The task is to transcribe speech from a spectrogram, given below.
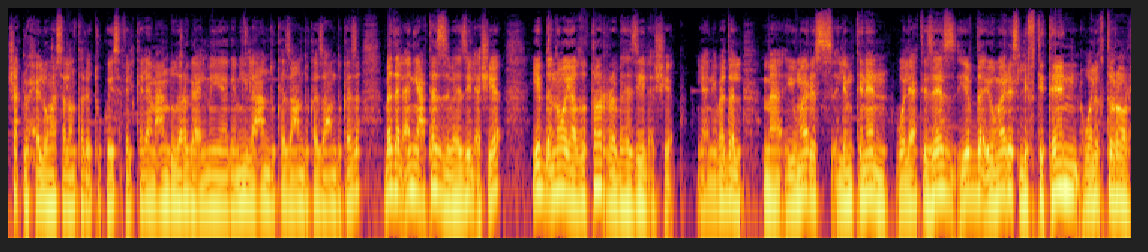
شكله حلو مثلا طريقته كويسة في الكلام عنده درجة علمية جميلة عنده كذا عنده كذا عنده كذا. بدل أن يعتز بهذه الأشياء يبدأ إن هو يغتر بهذه الأشياء. يعني بدل ما يمارس الامتنان والاعتزاز يبدأ يمارس الافتتان والاغترار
